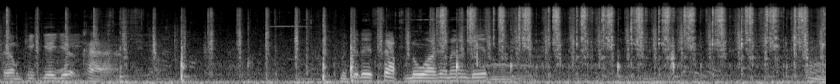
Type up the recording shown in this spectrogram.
เติมพริกเยอะๆค่ะ มันจะได้แซ่บนัวใช่ไหมน้องบรีดอืมอืม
